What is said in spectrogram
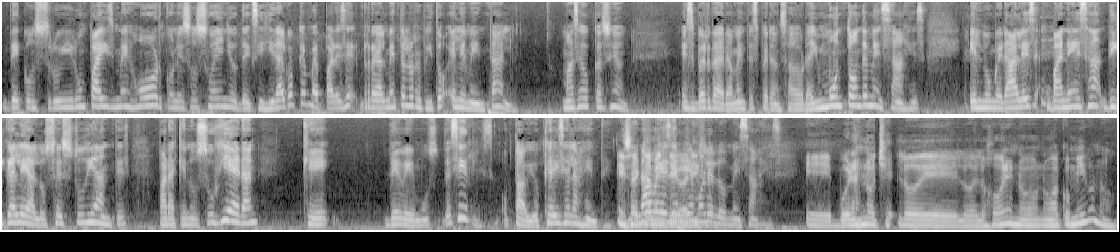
de construir un país mejor, con esos sueños, de exigir algo que me parece, realmente lo repito, elemental, más educación. Es verdaderamente esperanzador. Hay un montón de mensajes. El numeral es, Vanessa, dígale a los estudiantes para que nos sugieran que debemos decirles. Octavio, ¿qué dice la gente? Exactamente. Una vez enviémosle los mensajes. Eh, buenas noches. Lo de, lo de los jóvenes no, no va conmigo, ¿no?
